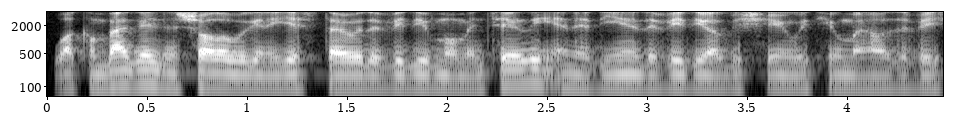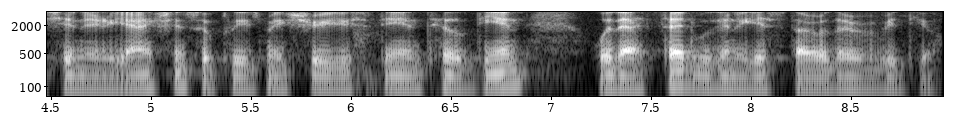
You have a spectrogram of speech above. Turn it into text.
Welcome back guys, inshallah we're going to get started with the video momentarily and at the end of the video I'll be sharing with you my observation and reaction so please make sure you stay until the end. With that said, we're going to get started with our video.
